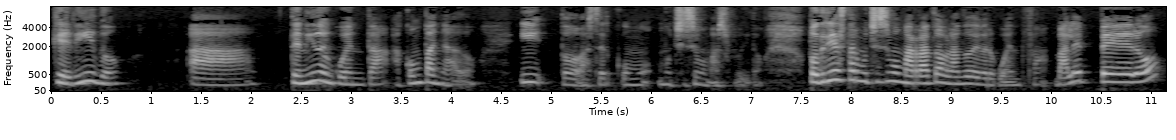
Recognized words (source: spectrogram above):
querido, uh, tenido en cuenta, acompañado y todo va a ser como muchísimo más fluido. Podría estar muchísimo más rato hablando de vergüenza, ¿vale? Pero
